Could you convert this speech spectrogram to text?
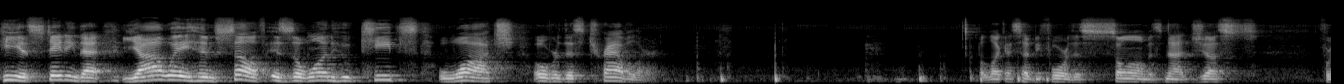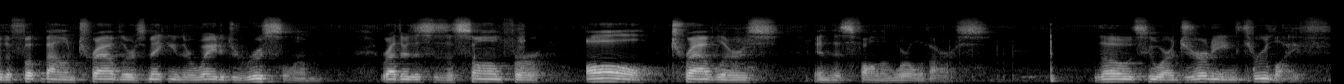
he is stating that Yahweh himself is the one who keeps watch over this traveler. But, like I said before, this psalm is not just for the footbound travelers making their way to Jerusalem. Rather, this is a psalm for all travelers in this fallen world of ours. Those who are journeying through life,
